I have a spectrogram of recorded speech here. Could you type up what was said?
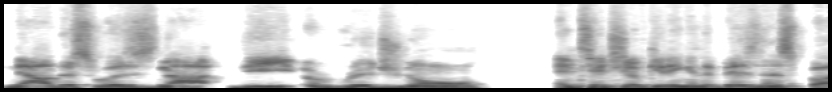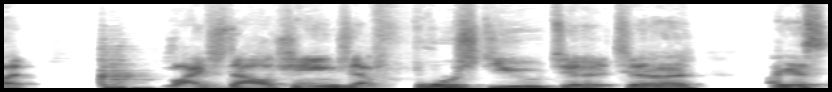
now this was not the original intention of getting in the business, but lifestyle change that forced you to to I guess,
